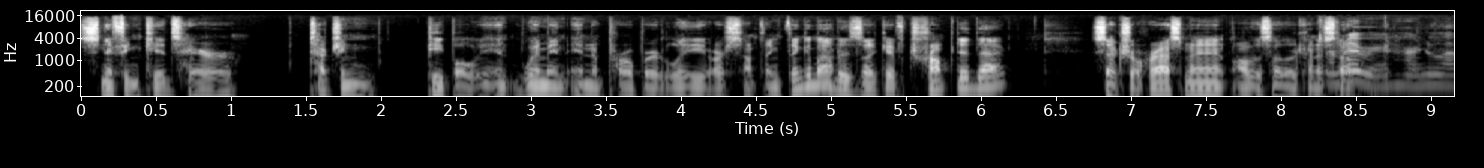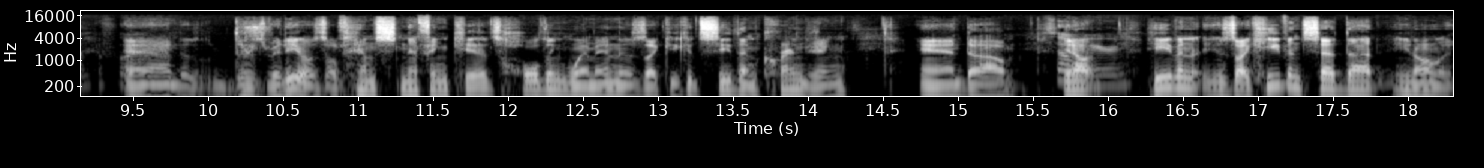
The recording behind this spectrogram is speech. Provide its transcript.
sniffing kids' hair, touching people, in, women inappropriately or something. Think about it as like if Trump did that, sexual harassment, all this other kind of I've stuff. never even heard of that before. And there's videos of him sniffing kids, holding women. It was like you could see them cringing, and uh, so you know weird. he even it was like he even said that you know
